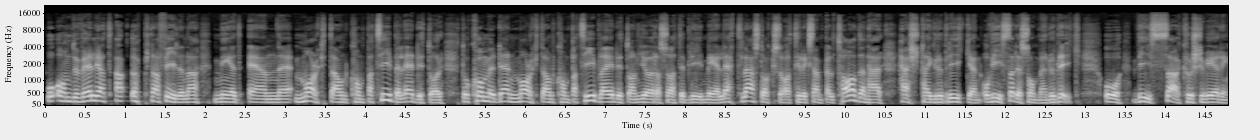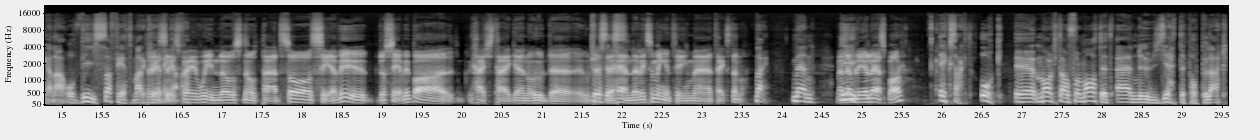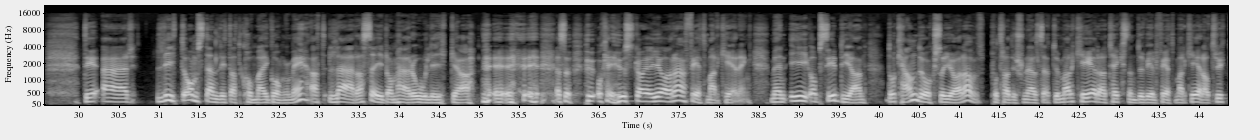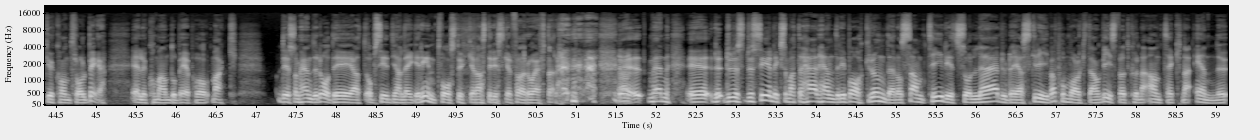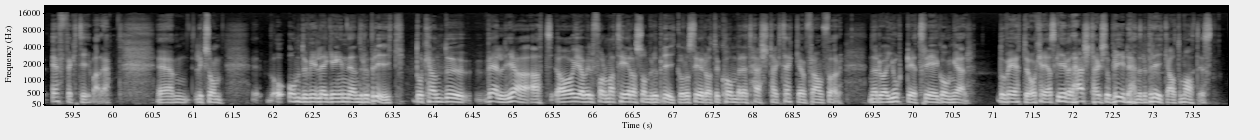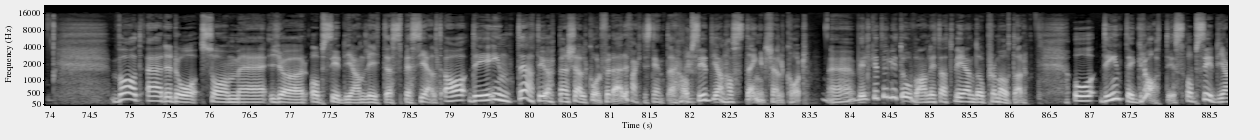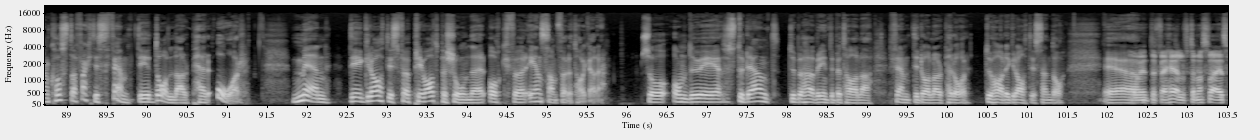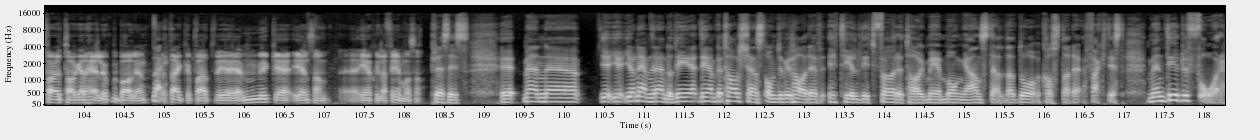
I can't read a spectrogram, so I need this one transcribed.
Och om du väljer att öppna filerna med en eh, markdown-kompatibel editor, då kommer den markdown-kompatibla editorn göra så att det blir mer lättläst också. Till exempel ta den här hashtag-rubriken och visa det som en rubrik och visa kursiveringarna och visa fetmarkeringarna. Precis, för i Windows Notepad så ser vi ju, då ser vi bara hashtaggen och udde. Det händer liksom ingenting med texten. Då. Nej, men, men i, den blir ju läsbar. Exakt, och eh, markdown-formatet är nu jättepopulärt. Det är lite omständligt att komma igång med, att lära sig de här olika... alltså, hur, okay, hur ska jag göra en fet markering? Men i Obsidian, då kan du också göra på traditionellt sätt. Du markerar texten du vill fetmarkera och trycker Ctrl B eller kommando B på Mac det som händer då det är att Obsidian lägger in två stycken asterisker före och efter. Ja. Eh, men eh, du, du ser liksom att det här händer i bakgrunden och samtidigt så lär du dig att skriva på markdown-vis för att kunna anteckna ännu effektivare. Ehm, liksom, om du vill lägga in en rubrik, då kan du välja att ja, jag vill formatera som rubrik och då ser du att det kommer ett hashtag-tecken framför. När du har gjort det tre gånger, då vet du, okej, okay, jag skriver hashtag så blir det en rubrik automatiskt. Vad är det då som eh, gör Obsidian lite speciellt? Ja, det är inte att det är öppen källkod, för det är det faktiskt inte. Obsidian har stängd källkod, eh, vilket är lite ovanligt att vi ändå promotar. Och det är inte gratis. Obsidian kostar faktiskt 50 dollar per år. Men det är gratis för privatpersoner och för ensamföretagare. Så om du är student, du behöver inte betala 50 dollar per år. Du har det gratis ändå. Det är inte för hälften av Sveriges företagare heller uppenbarligen. Nej. Med tanke på att vi är mycket ensam, eh, enskilda firmor. Så. Precis. Eh, men eh, jag, nämner ändå, det är en betaltjänst om du vill ha det till ditt företag med många anställda. Då kostar det faktiskt. Men det du får,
